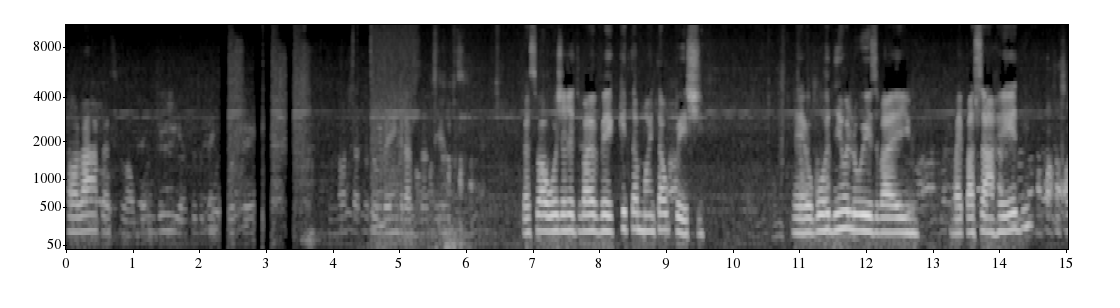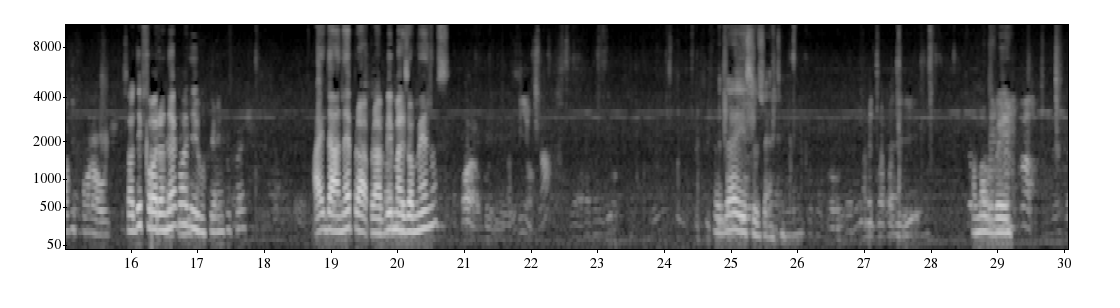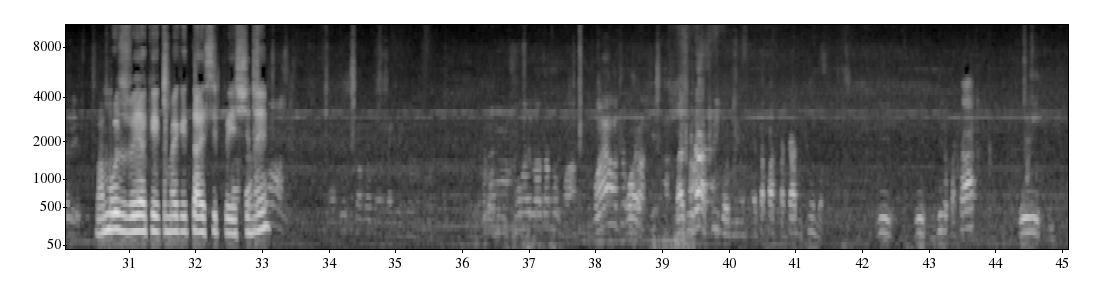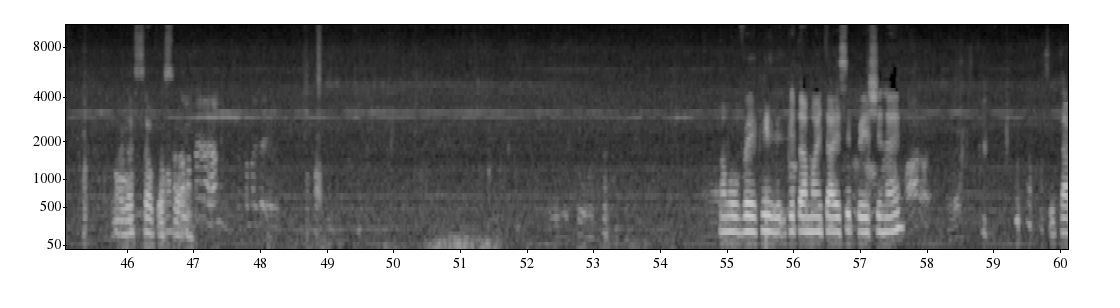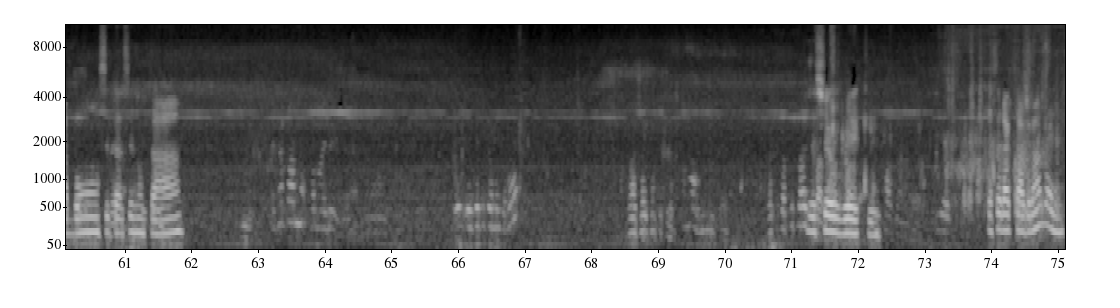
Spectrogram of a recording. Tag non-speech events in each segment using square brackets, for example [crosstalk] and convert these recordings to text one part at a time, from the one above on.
Olá pessoal, bom dia, tudo bem com vocês? Nós está tudo bem, graças a Deus. Pessoal, hoje a gente vai ver que tamanho está o peixe. É, o gordinho Luiz vai, vai passar a rede. Passa só de fora hoje. Só de fora, né, gordinho? Tem muito peixe. Aí dá, né, pra, pra ver mais ou menos? Olha, assim, ó. Pois é isso, gente. A gente vai fazer isso. Vamos ver. Vamos ver aqui como é que tá esse peixe, né? Olha, vai virar assim, Godinho. Essa parte pra cá de fundo. Isso, isso. Vira pra cá. Isso. Olha só, pessoal. Vamos ver que, que tamanho tá esse peixe, né? Se tá bom, se, tá, se não tá. Não sei quanto tempo. Deixa eu ver aqui. Será que tá grande?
